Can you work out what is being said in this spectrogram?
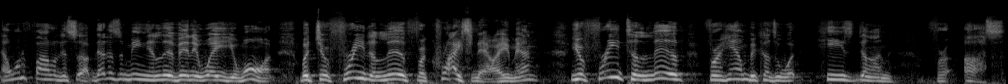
Now, I want to follow this up. That doesn't mean you live any way you want, but you're free to live for Christ now. Amen. You're free to live for Him because of what He's done for us.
